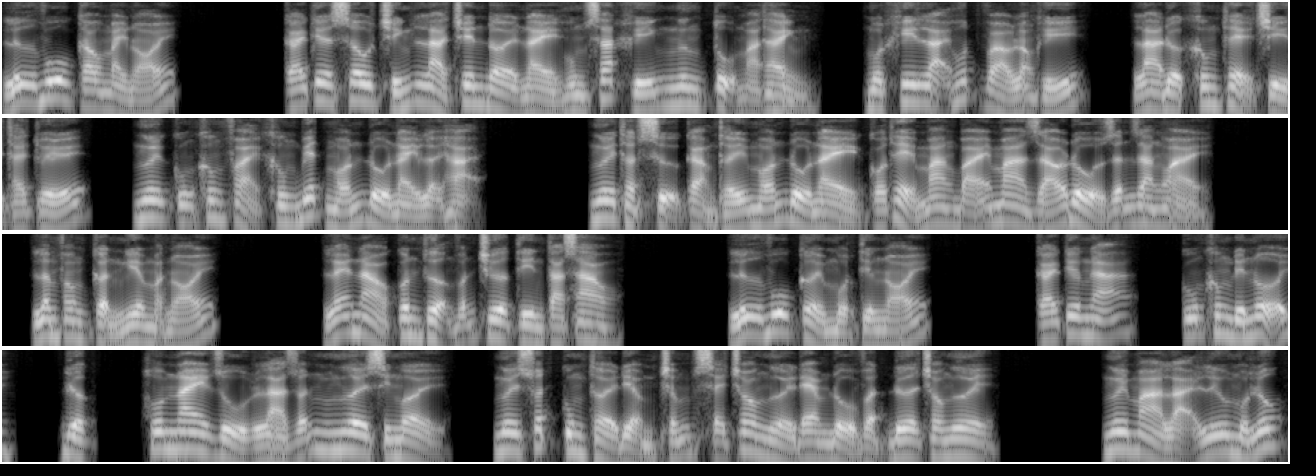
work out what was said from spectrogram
Lữ vũ cao mày nói, cái kia sâu chính là trên đời này hung sát khí ngưng tụ mà thành, một khi lại hút vào lòng khí, là được không thể chỉ thái tuế, ngươi cũng không phải không biết món đồ này lợi hại. Ngươi thật sự cảm thấy món đồ này có thể mang bái ma giáo đồ dẫn ra ngoài. Lâm phong cần nghiêm mặt nói, lẽ nào quân thượng vẫn chưa tin ta sao? Lữ vũ cười một tiếng nói cái tiếng ngã, cũng không đến nỗi, được, hôm nay dù là dẫn ngươi xin mời, ngươi xuất cung thời điểm chấm sẽ cho người đem đồ vật đưa cho ngươi. Ngươi mà lại lưu một lúc,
